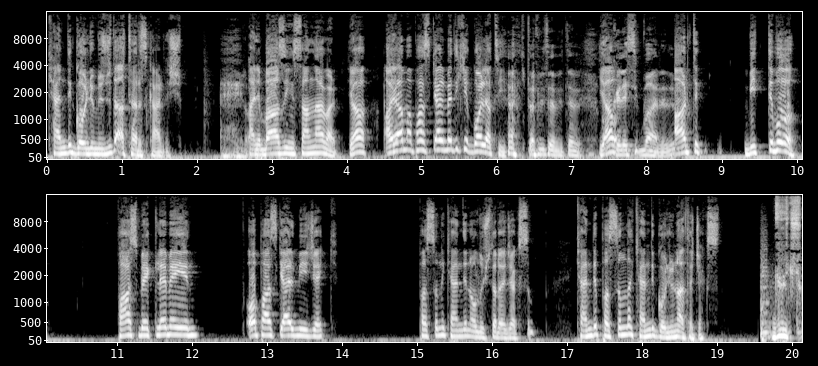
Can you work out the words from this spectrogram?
kendi golümüzü de atarız kardeşim. Hani bazı insanlar var. Ya ayağıma pas gelmedi ki gol atayım. tabii tabii tabii. Ya- O klasik bahane değil mi? Artık bitti bu. Pas beklemeyin. O pas gelmeyecek. Pasını kendin oluşturacaksın. Kendi pasınla kendi golünü atacaksın. Güç,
